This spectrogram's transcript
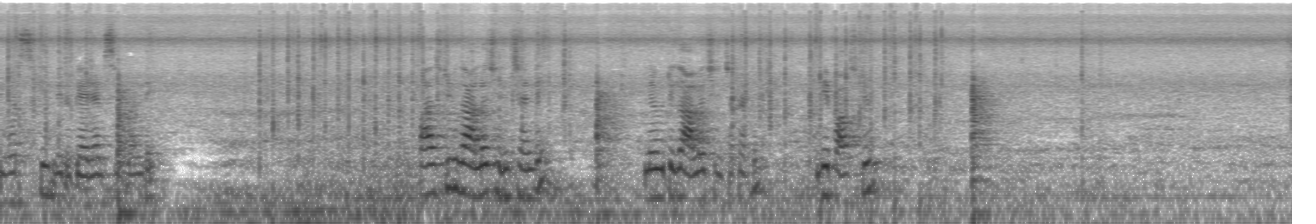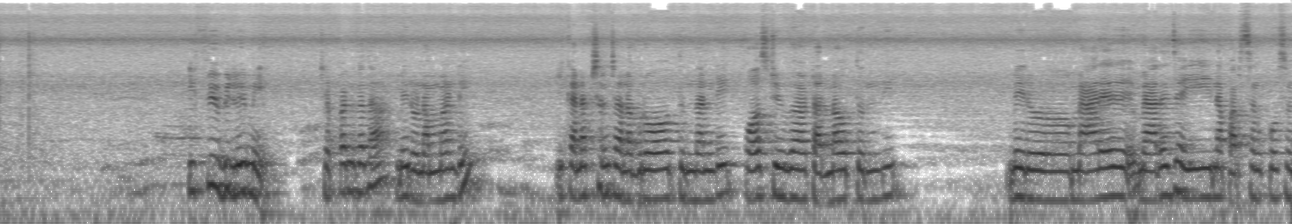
యూవర్స్కి మీరు గైడెన్స్ ఇవ్వండి. పాజిటివ్గా ఆలోచించండి. నెగిటివ్గా ఆలోచించకండి. Be positive if you believe me చెప్పాను కదా మీరు నమ్మండి. ఈ కనెక్షన్ చాలా గ్రో అవుతుందండి పాజిటివ్గా టర్న్ అవుతుంది. మీరు మ్యారేజ్ మ్యారేజ్ అయిన పర్సన్ కోసం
